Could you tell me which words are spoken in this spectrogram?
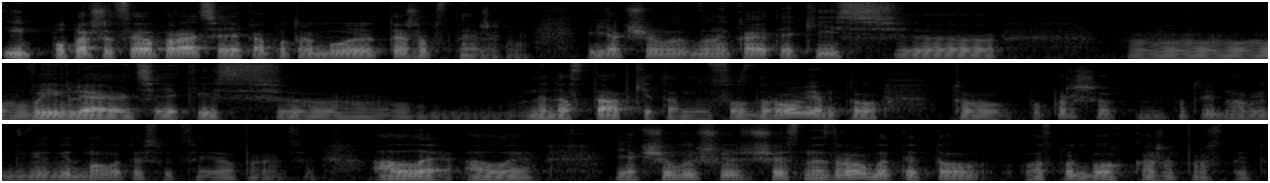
і, по-перше, це операція, яка потребує теж обстеження. І якщо ви- виникають якісь, е, е, виявляються якісь е, недостатки там зі здоров'ям, то, то, по-перше, потрібно від, від, відмовитись від цієї операції. Але, але, якщо ви щось не зробите, то Господь Бог каже простить.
